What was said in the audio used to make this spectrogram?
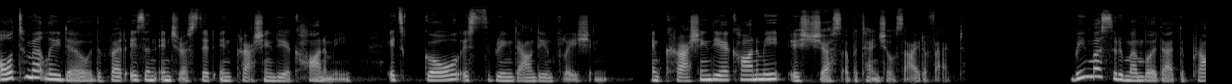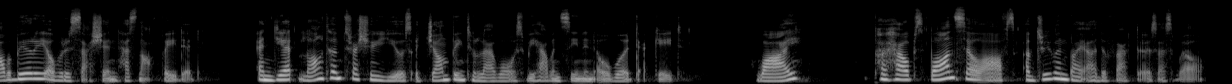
Ultimately, though, the Fed isn't interested in crashing the economy. Its goal is to bring down the inflation, and crashing the economy is just a potential side effect. We must remember that the probability of a recession has not faded, and yet long term treasury yields are jumping to levels we haven't seen in over a decade. Why? Perhaps bond sell offs are driven by other factors as well.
